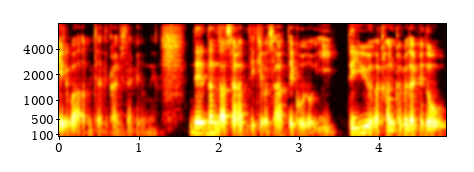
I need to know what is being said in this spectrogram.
いれば、みたいな感じだけどね。で、だんだん下がっていけば下がっていくほどいいっていうような感覚だけど、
